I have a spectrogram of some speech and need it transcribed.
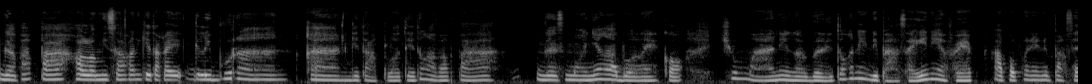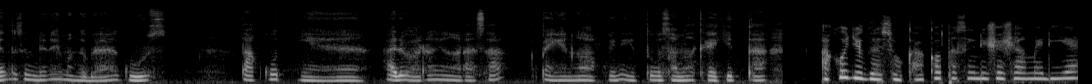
nggak apa-apa kalau misalkan kita kayak liburan kan kita upload itu nggak apa-apa nggak semuanya nggak boleh kok cuman yang nggak boleh itu kan yang dipaksain ya Feb apa pun yang dipaksain tuh sebenarnya emang nggak bagus takutnya ada orang yang ngerasa pengen ngelakuin itu sama kayak kita. Aku juga suka kok posting di sosial media.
